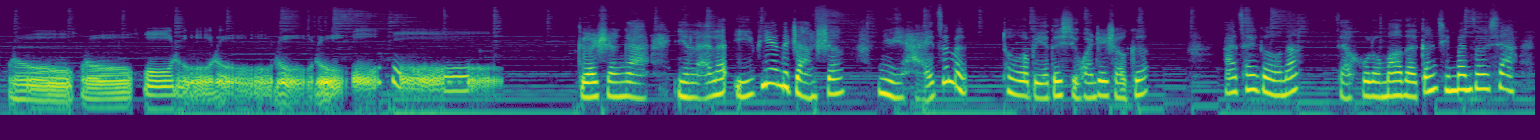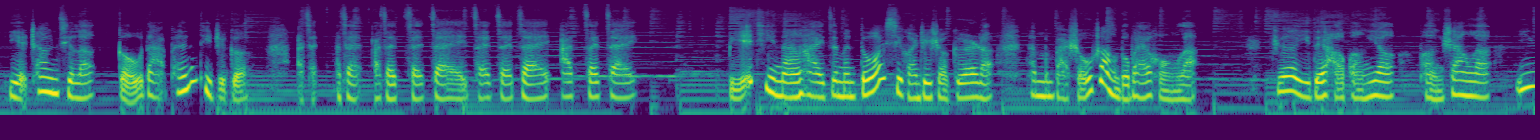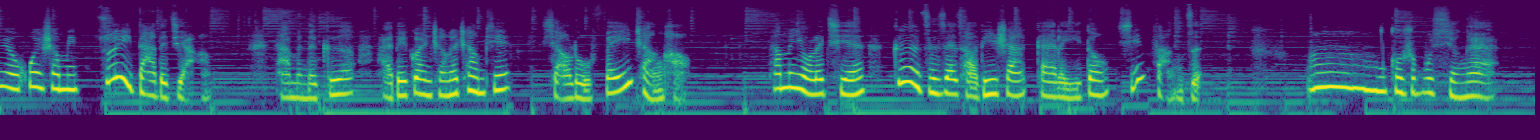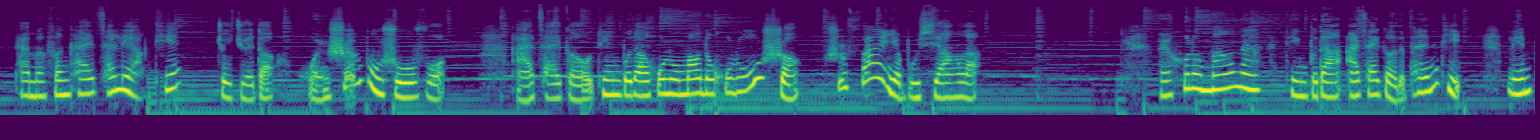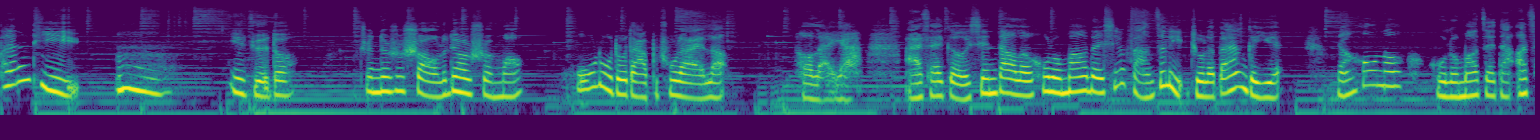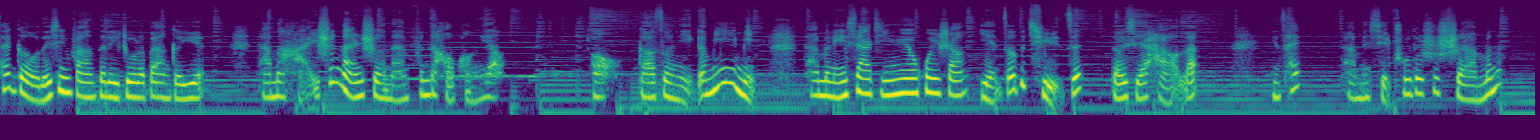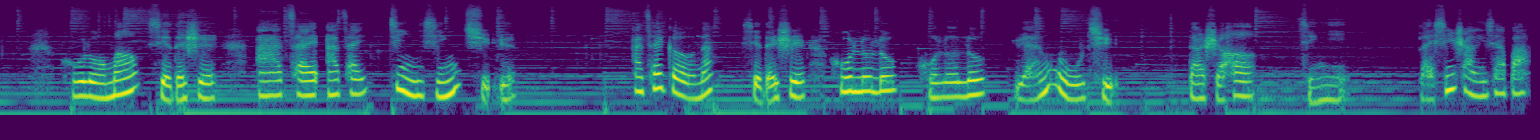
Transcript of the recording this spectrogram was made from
呼噜呼噜呼噜噜噜噜呼。歌声啊，引来了一片的掌声。女孩子们特别的喜欢这首歌。阿猜狗呢，在呼噜猫的钢琴伴奏下，也唱起了《狗打喷嚏之歌》。阿猜阿猜阿猜猜猜猜猜猜阿猜猜，别提男孩子们多喜欢这首歌了，他们把手掌都拍红了。这一对好朋友捧上了音乐会上面最大的奖。他们的歌还被灌成了唱片，销路非常好。他们有了钱，各自在草地上盖了一栋新房子。嗯，可是不行哎，他们分开才两天，就觉得浑身不舒服。阿猜狗听不到呼噜猫的呼噜声，吃饭也不香了。而呼噜猫呢，听不到阿猜狗的喷嚏，连喷嚏，嗯。也觉得真的是少了点什么，呼噜都打不出来了。后来呀，阿猜狗先到了呼噜猫的新房子里住了半个月，然后呢，呼噜猫再到阿猜狗的新房子里住了半个月，他们还是难舍难分的好朋友。哦，告诉你一个秘密，他们连夏季音乐会上演奏的曲子都写好了，你猜他们写出的是什么呢？呼噜猫写的是《阿猜阿猜进行曲》，阿猜狗呢写的是《呼噜噜呼噜噜圆舞曲》。到时候，请你来欣赏一下吧。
